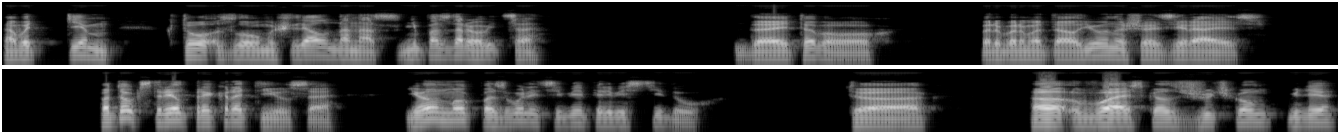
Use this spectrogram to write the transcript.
А вот тем, кто злоумышлял на нас, не поздоровится. Дай-то Бог, пробормотал юноша, озираясь. Поток стрел прекратился, и он мог позволить себе перевести дух. Так, а Васька с жучком где?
